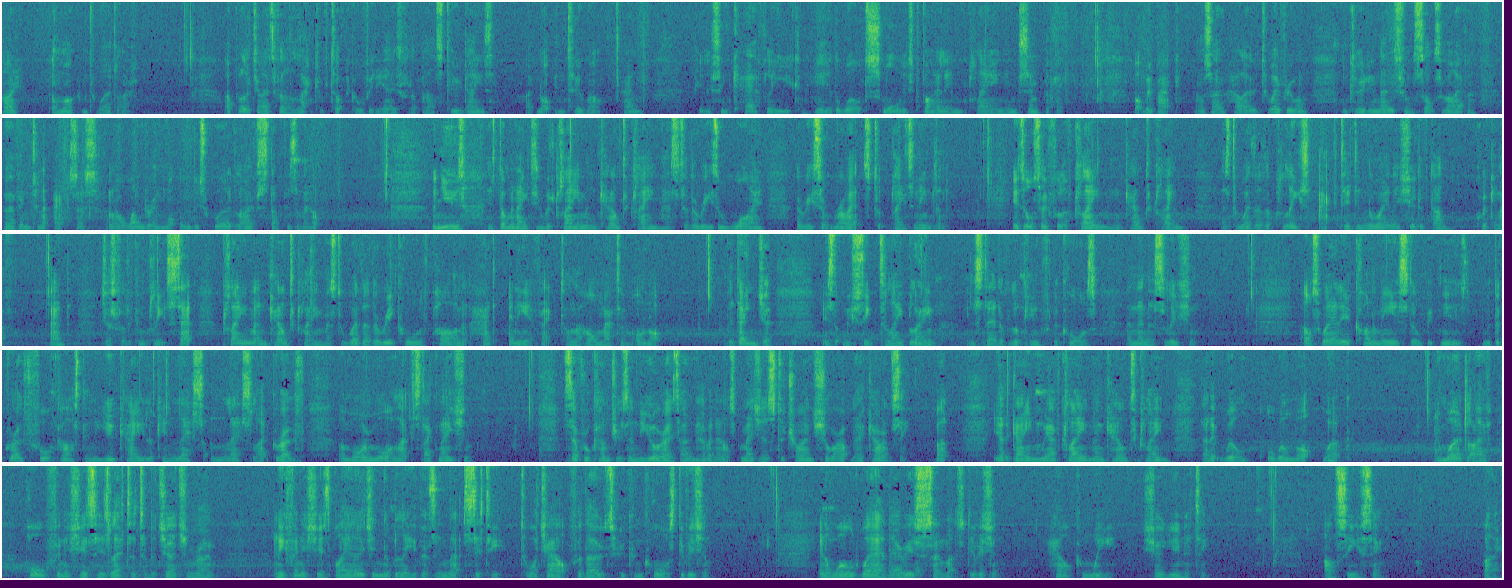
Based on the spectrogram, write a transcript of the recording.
Hi and welcome to WordLive. I apologise for the lack of topical videos for the past two days. I've not been too well and if you listen carefully you can hear the world's smallest violin playing in sympathy. But we're back and so hello to everyone including those from Soul Survivor who have internet access and are wondering what all this WordLive stuff is about. The news is dominated with claim and counterclaim as to the reason why the recent riots took place in England. It is also full of claim and counterclaim as to whether the police acted in the way they should have done quick enough. And, just for the complete set, claim and counterclaim as to whether the recall of Parliament had any effect on the whole matter or not. The danger is that we seek to lay blame instead of looking for the cause and then a solution. Elsewhere, the economy is still big news, with the growth forecast in the UK looking less and less like growth and more and more like stagnation. Several countries in the Eurozone have announced measures to try and shore up their currency, but yet again we have claim and counterclaim that it will or will not work. In WordLive, Paul finishes his letter to the church in Rome, and he finishes by urging the believers in that city to watch out for those who can cause division. In a world where there is so much division, how can we show unity? I'll see you soon. Bye.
